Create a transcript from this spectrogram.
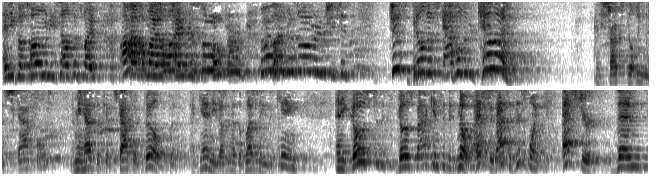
and he goes home and he tells his wife, ah, oh, my life is over. My life is over. And she said, just build a scaffold and kill him. He starts building this scaffold I mean, he has the scaffold built, but again, he doesn't have the blessing of the king. And he goes to the, goes back into the, no, Esther, that's at this point, Esther then,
